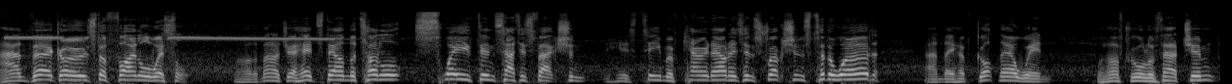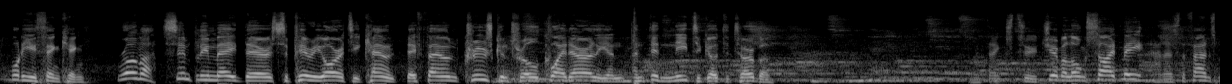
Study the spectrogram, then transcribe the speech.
And there goes the final whistle. Well, the manager heads down the tunnel, swathed in satisfaction. His team have carried out his instructions to the word, and they have got their win. Well, after all of that, Jim, what are you thinking? Roma simply made their superiority count. They found cruise control quite early and, and didn't need to go to turbo. Thanks to Jim alongside me, and as the fans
